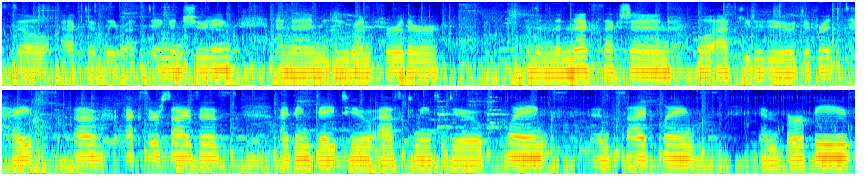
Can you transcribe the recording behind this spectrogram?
still actively resting and shooting. And then you run further, and then the next section will ask you to do different types of exercises. I think day two asked me to do planks and side planks and burpees.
